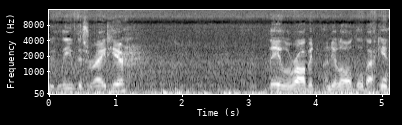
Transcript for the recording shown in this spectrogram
We leave this right here they'll rob it and they'll all go back in.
